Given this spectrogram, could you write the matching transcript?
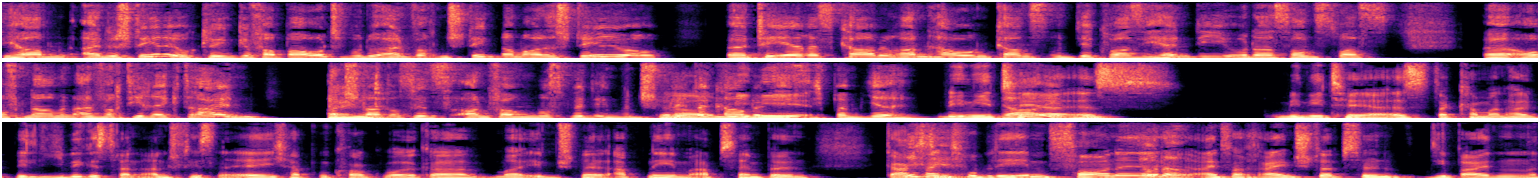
Die haben eine Stereoklinke verbaut, wo du einfach ein stinknormales Stereo äh, TRS-Kabel ranhauen kannst und dir quasi Handy oder sonst was äh, Aufnahmen einfach direkt rein. Anstatt dass du jetzt anfangen musst mit irgendeinem Splitterkabel, genau, die sich bei mir Mini TRS Mini-TRS, da kann man halt beliebiges dran anschließen. Ey, ich habe einen Korg Volker, mal eben schnell abnehmen, absamplen. Gar Richtig. kein Problem. Vorne Oder? einfach reinstöpseln. Die beiden,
